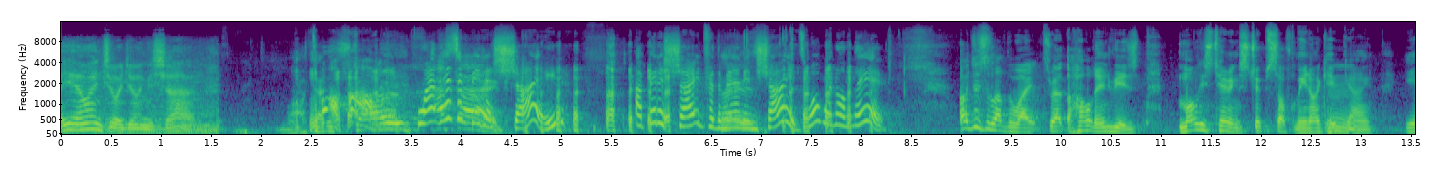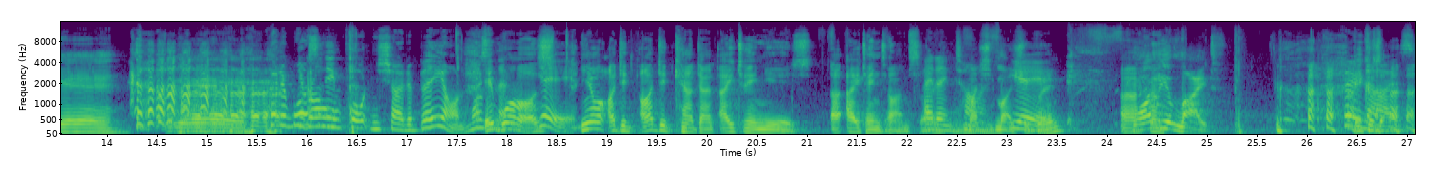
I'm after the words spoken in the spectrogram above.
yeah, I enjoy doing the show. Wow, that is so Well, there's a bit of shade. a bit of shade for the man in shades. What went on there? I just love the way throughout the whole interviews, Molly's tearing strips off me, and I keep Hmm. going, yeah, yeah. but it was an important show to be on, wasn't it it? was. Yeah. You know, what? I did. I did countdown 18 years, uh, 18 times. Sorry. 18 Much times, to my yeah. chagrin. Why were you late? Because- knows?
